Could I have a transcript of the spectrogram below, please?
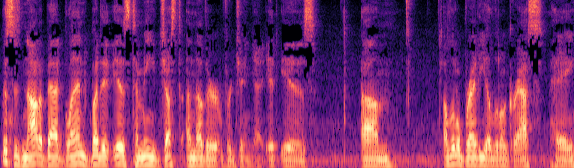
This is not a bad blend, but it is, to me, just another Virginia. It is um, a little bready, a little grass hay.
